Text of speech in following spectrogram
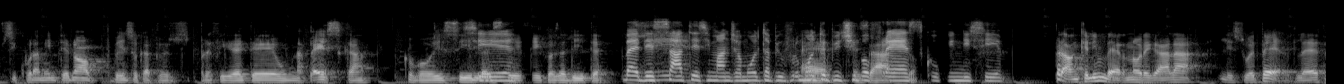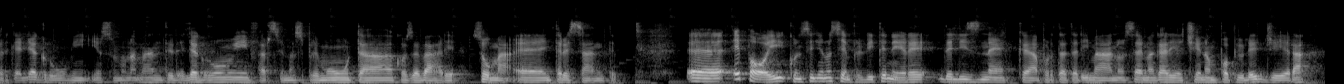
sicuramente no, penso che preferirete una pesca, voi Silla sì. e Stefi, cosa dite? Beh, d'estate si mangia più, molto eh, più cibo esatto. fresco, quindi sì. Però anche l'inverno regala le sue perle, eh, perché gli agrumi, io sono un amante degli agrumi, farsi una spremuta, cose varie, insomma è interessante. Eh, e poi consigliano sempre di tenere degli snack a portata di mano, sai, magari a cena un po' più leggera,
